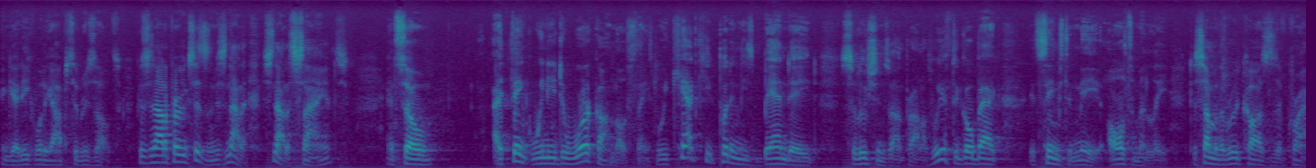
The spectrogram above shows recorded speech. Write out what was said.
and get equally opposite results. Because it's not a perfect system. It's not a, it's not a science. And so I think we need to work on those things. We can't keep putting these band-aid solutions on problems. We have to go back, it seems to me, ultimately, to some of the root causes of crime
